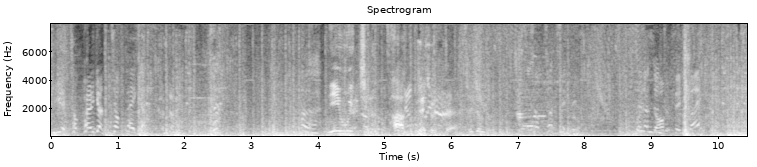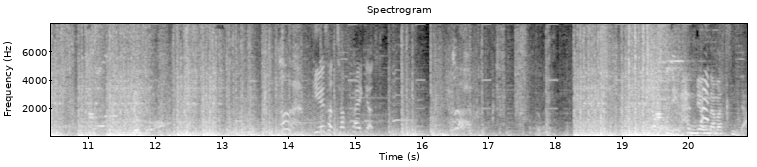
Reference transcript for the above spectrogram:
뒤에 적 발견. 적 발견. 네 위치는. 적 처치. 재장전 없을걸? 뒤에서 적 발견. 적군이 한 명 남았습니다.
